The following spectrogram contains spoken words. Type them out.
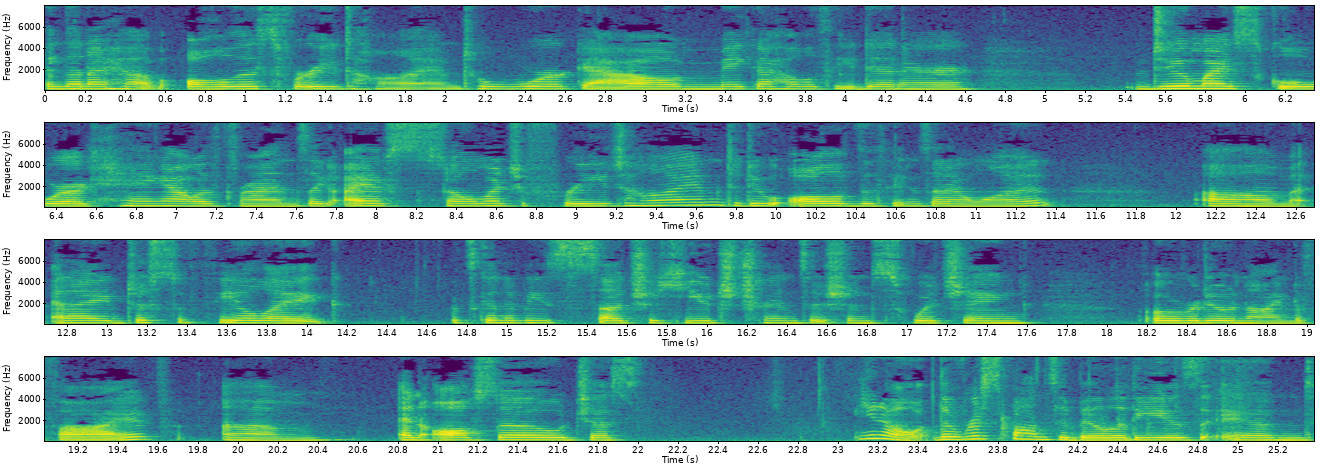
And then I have all this free time to work out, make a healthy dinner, do my schoolwork, hang out with friends. Like I have so much free time to do all of the things that I want. Um and I just feel like it's going to be such a huge transition switching over to a 9 to 5 um, and also just you know the responsibilities and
